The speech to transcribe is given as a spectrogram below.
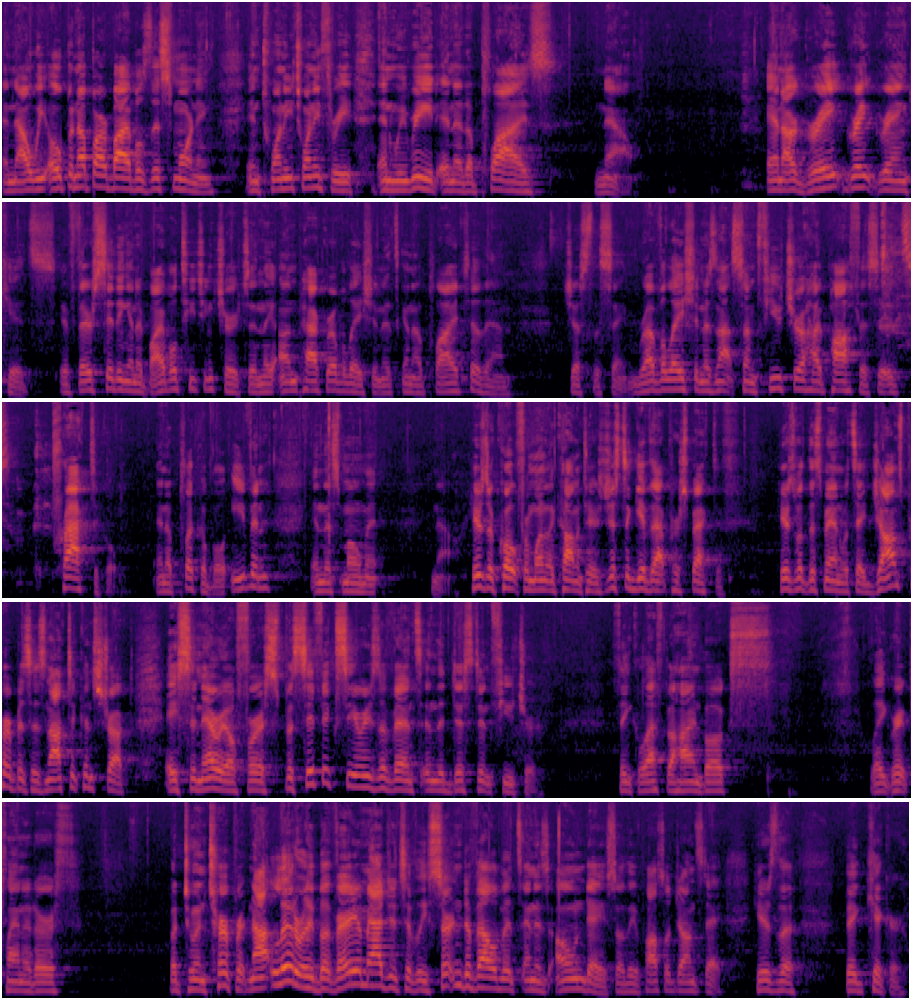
And now we open up our Bibles this morning in 2023, and we read, and it applies now. And our great great grandkids, if they're sitting in a Bible teaching church and they unpack Revelation, it's going to apply to them just the same. Revelation is not some future hypothesis, it's practical and applicable, even in this moment. Here's a quote from one of the commentators just to give that perspective. Here's what this man would say John's purpose is not to construct a scenario for a specific series of events in the distant future. Think Left Behind books, Late Great Planet Earth, but to interpret, not literally, but very imaginatively, certain developments in his own day. So, the Apostle John's day. Here's the big kicker.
